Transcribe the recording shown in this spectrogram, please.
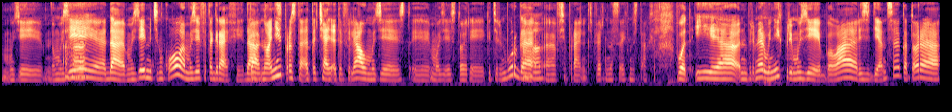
музей, музей, ага. да, музей Митинкова, музей фотографии, да, так. но они просто, это часть, это филиал музея, музея истории Екатеринбурга, ага. все правильно, теперь на своих местах. Вот, и например, у них при музее была резиденция, которая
